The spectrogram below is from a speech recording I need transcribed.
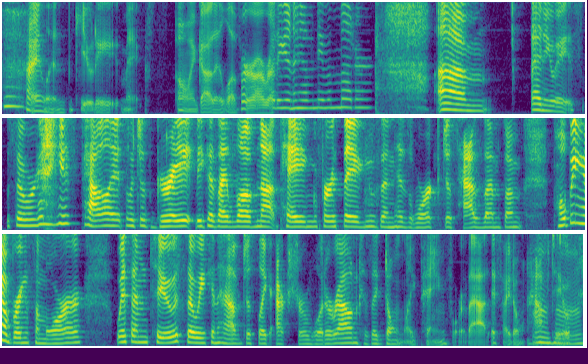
Highland cutie mix. Oh my god, I love her already, and I haven't even met her. Um. Anyways, so we're gonna use pallets, which is great because I love not paying for things, and his work just has them. So I'm hoping he'll bring some more with him too, so we can have just like extra wood around because I don't like paying for that if I don't have to.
